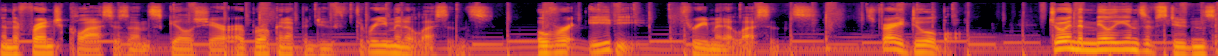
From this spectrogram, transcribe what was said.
And the French classes on Skillshare are broken up into three minute lessons, over 80 three minute lessons. It's very doable. Join the millions of students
